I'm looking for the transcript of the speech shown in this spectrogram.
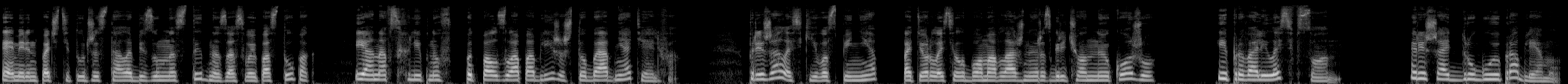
Эмерин почти тут же стало безумно стыдно за свой поступок, и она, всхлипнув, подползла поближе, чтобы обнять эльфа. Прижалась к его спине, потерлась лбом о влажную разгоряченную кожу и провалилась в сон. Решать другую проблему.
